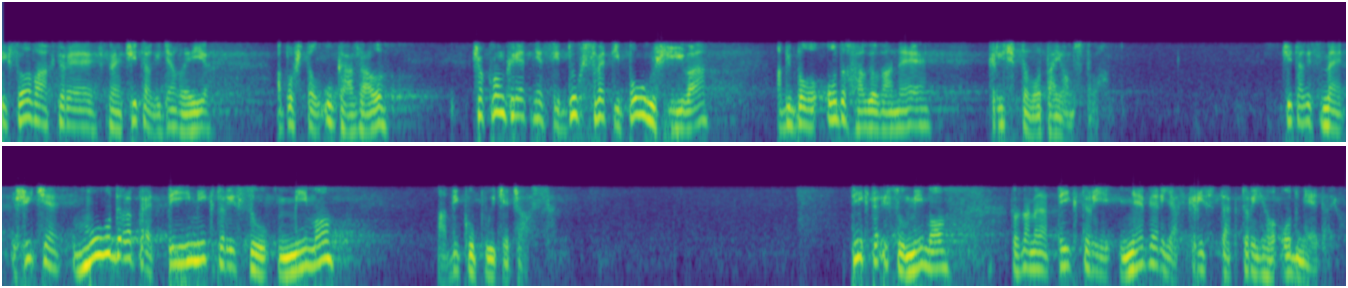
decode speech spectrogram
Tých slovách, ktoré sme čítali ďalej, Apoštol ukázal, čo konkrétne si Duch Svety používa, aby bolo odhalované Kristovo tajomstvo. Čítali sme, žite múdro pred tými, ktorí sú mimo a vykupujte čas. Tí, ktorí sú mimo, to znamená tí, ktorí neveria v Krista, ktorí ho odmietajú.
